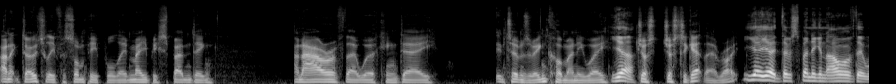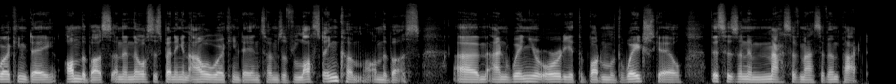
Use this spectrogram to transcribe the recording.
anecdotally for some people they may be spending an hour of their working day in terms of income anyway. Yeah. Just just to get there, right? Yeah, yeah, they're spending an hour of their working day on the bus, and then they're also spending an hour working day in terms of lost income on the bus. Um, and when you're already at the bottom of the wage scale, this is an, a massive, massive impact.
